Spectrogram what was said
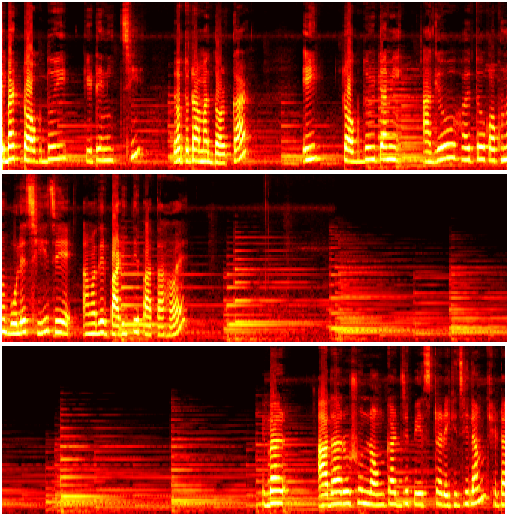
এবার টক দই কেটে নিচ্ছি, যতটা আমার দরকার। এই টক দইটা আমি আগেও হয়তো কখনো বলেছি যে আমাদের বাড়িতে পাতা হয়। এবার আদা, রসুন, লঙ্কার যে পেস্টটা রেখেছিলাম সেটা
